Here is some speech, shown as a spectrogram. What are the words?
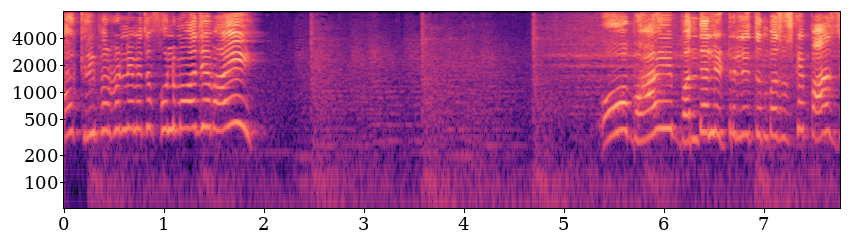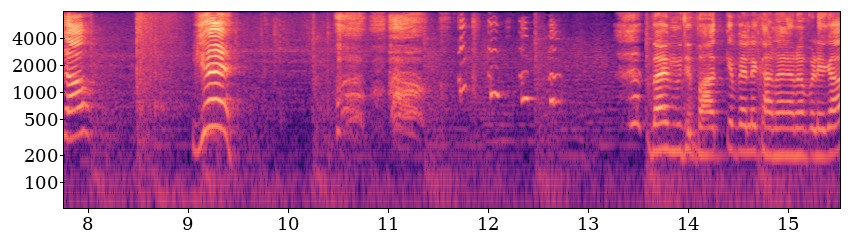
भाई क्रीपर बनने में तो फुल मौज है भाई। ओ भाई, बंदे लिटरली तुम बस उसके पास जाओ। ये! भाई, मुझे भाग के पहले खाना खाना पड़ेगा,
